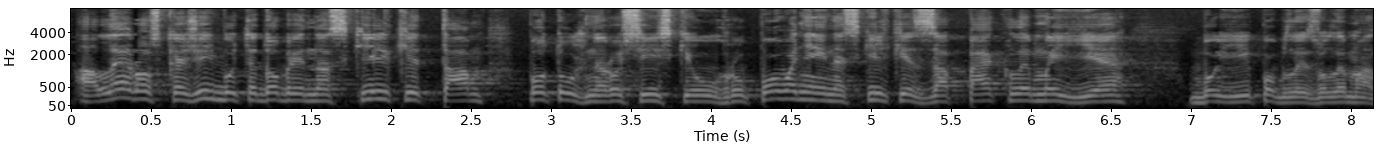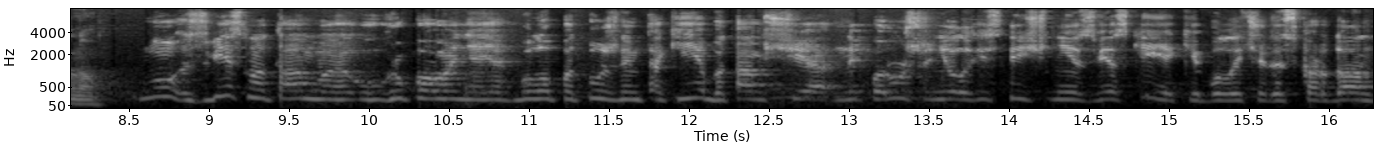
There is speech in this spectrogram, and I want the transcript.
Але розкажіть, будьте добрі, наскільки там потужне російське угруповання і наскільки запеклими є бої поблизу Лиману. Ну, звісно, там е, угруповання як було потужним, так і є, бо там ще не порушені логістичні зв'язки, які були через кордон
